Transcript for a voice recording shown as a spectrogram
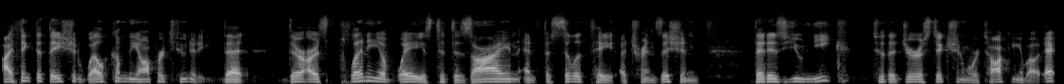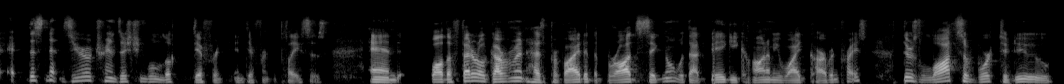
I think that they should welcome the opportunity that there are plenty of ways to design and facilitate a transition that is unique to the jurisdiction we're talking about. This net zero transition will look different in different places. And while the federal government has provided the broad signal with that big economy wide carbon price, there's lots of work to do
